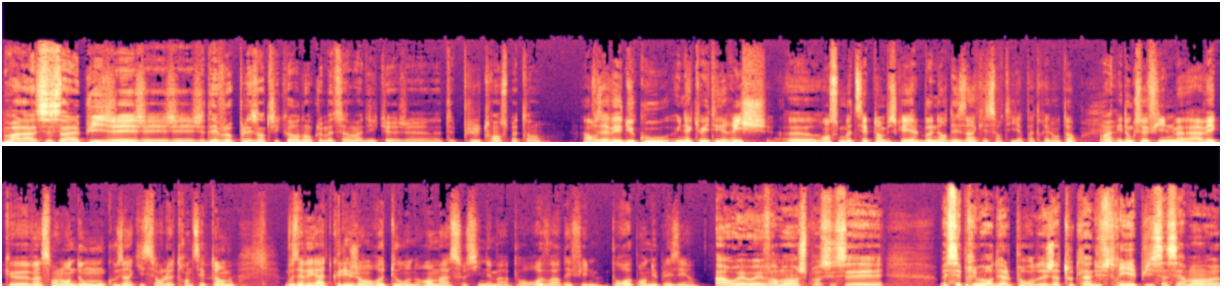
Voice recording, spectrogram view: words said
voilà, c'est ça. Et puis j'ai développé les anticorps, donc le médecin m'a dit que je n'étais plus transmettant. Alors vous avez du coup une actualité riche euh, en ce mois de septembre, puisqu'il y a Le Bonheur des uns qui est sorti il n'y a pas très longtemps. Ouais. Et donc ce film avec euh, Vincent Landon, mon cousin, qui sort le 30 septembre. Vous avez hâte que les gens retournent en masse au cinéma pour revoir des films, pour reprendre du plaisir? Ah ouais ouais, vraiment, je pense que c'est mais c'est primordial pour déjà toute l'industrie et puis sincèrement euh,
